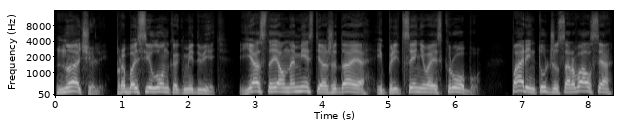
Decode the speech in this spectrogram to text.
«Начали!» — пробасил он, как медведь. Я стоял на месте, ожидая и прицениваясь к робу. Парень тут же сорвался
